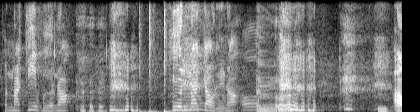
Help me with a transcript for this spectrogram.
เพิ่นมาขี้เผือเนาะหืนเนาะเจ้านี่เนาะโอ้ยเอา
